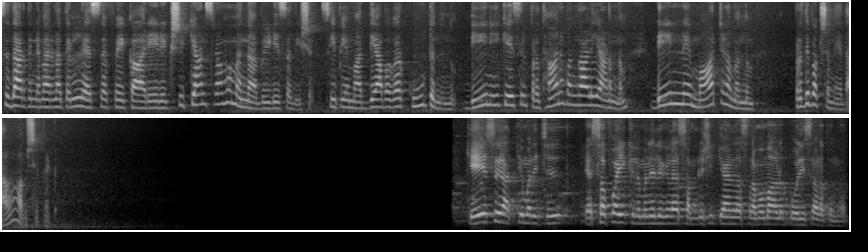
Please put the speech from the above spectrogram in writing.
സിദ്ധാർത്ഥിന്റെ മരണത്തിൽ എസ് എഫ് ഐക്കാരെ രക്ഷിക്കാൻ ശ്രമമെന്ന് വി ഡി സതീശൻ. സി പി എം അധ്യാപകർ കൂട്ടുനിന്നു. ഡീൻ ഈ കേസിൽ പ്രധാന പങ്കാളിയാണെന്നും ഡീനിനെ മാറ്റണമെന്നും പ്രതിപക്ഷ നേതാവ് ആവശ്യപ്പെട്ടു. കേസ് അട്ടിമറിച്ച് എസ് എഫ് ഐ ക്രിമിനലുകളെ സംരക്ഷിക്കാനുള്ള ശ്രമമാണ് പോലീസ് നടത്തുന്നത്.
